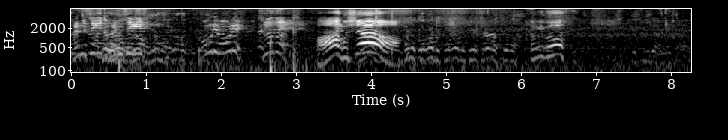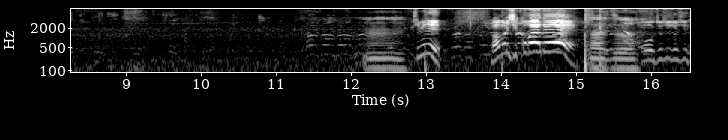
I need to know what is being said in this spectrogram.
발밑 세게 줘 발밑 세게 마무리 마무리 줘야 돼 아, 굿샷. 가져, 더 가져, 더 가져. 그냥 들어가, 들어가. 형기 굿. 음 지민이 마무리 짓고 가야 돼. 나도 오, 조심 조심.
